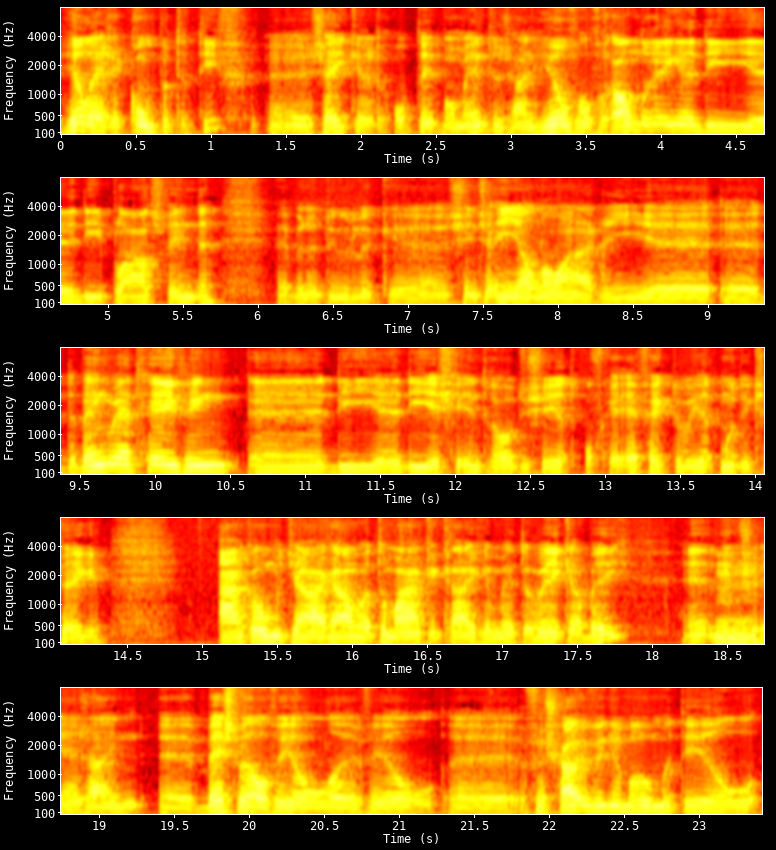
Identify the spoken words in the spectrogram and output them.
heel erg competitief. zeker op dit moment. Er zijn heel veel veranderingen die, die plaatsvinden. We hebben natuurlijk sinds 1 januari de bankwetgeving die, die is geïntroduceerd of geëffectueerd moet ik zeggen. Aankomend jaar gaan we te maken krijgen met de WKB. Dus mm -hmm. er zijn uh, best wel veel, uh, veel uh, verschuivingen momenteel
